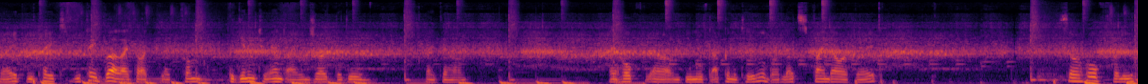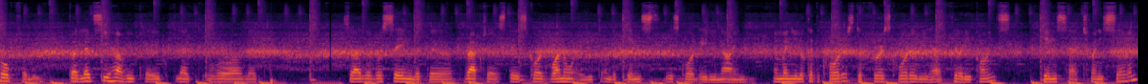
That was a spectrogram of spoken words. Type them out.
Right, we played we played well. I thought like from beginning to end, I enjoyed the game. Like um, I hope um, we moved up in the table, but let's find out, right? So hopefully, hopefully, but let's see how we played. Like overall, like so as I was saying with the Raptors, they scored 108, and the Kings they scored 89. And when you look at the quarters, the first quarter we had 30 points, Kings had 27.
